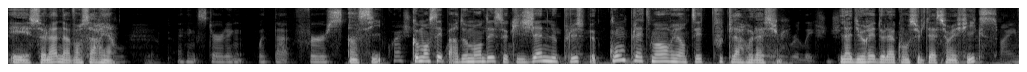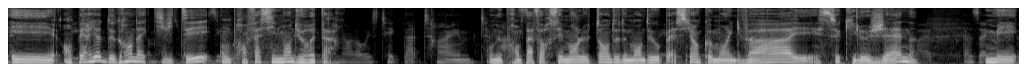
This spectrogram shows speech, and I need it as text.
et cela n'avance à rien. Ainsi, commencer par demander ce qui gêne le plus peut complètement orienter toute la relation. La durée de la consultation est fixe et en période de grande activité, on prend facilement du retard. On ne prend pas forcément le temps de demander au patient comment il va et ce qui le gêne, mais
